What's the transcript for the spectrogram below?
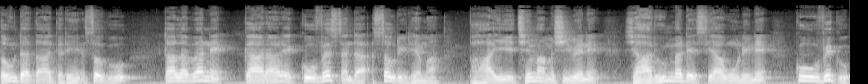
သုံးတက်သားကရင်အစုပ်ကိုတာလဘတ်နဲ့ကာထားတဲ့ကိုဗစ်စင်တာအစုပ်တွေထဲမှာဘာအရေးချင်းမှမရှိဘဲနဲ့ယာဒူးမှတ်တဲ့ဆရာဝန်တွေနဲ့ကိုဗစ်ကို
